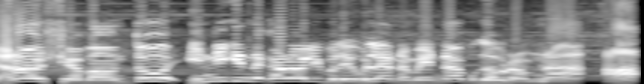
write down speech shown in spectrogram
தனோஷபவந்து இன்னைக்கு இந்த காணொலி பதிவில் நம்ம என்ன பார்க்க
